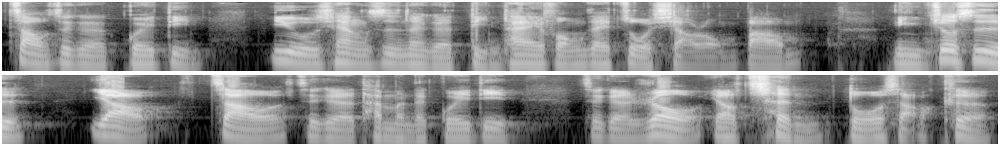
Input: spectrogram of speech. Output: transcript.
照这个规定。例如像是那个鼎泰丰在做小笼包，你就是要照这个他们的规定，这个肉要称多少克，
